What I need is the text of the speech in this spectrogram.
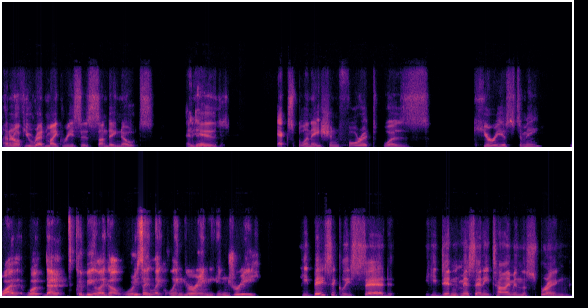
I don't know if you read Mike Reiss's Sunday notes and his explanation for it was curious to me. Why? What that it could be like a what do you say? Like lingering injury. he basically said he didn't miss any time in the spring,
